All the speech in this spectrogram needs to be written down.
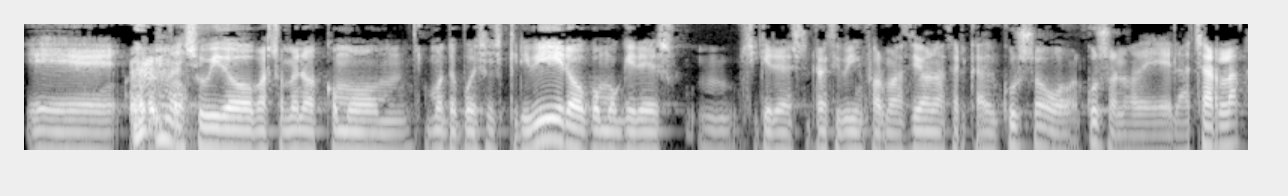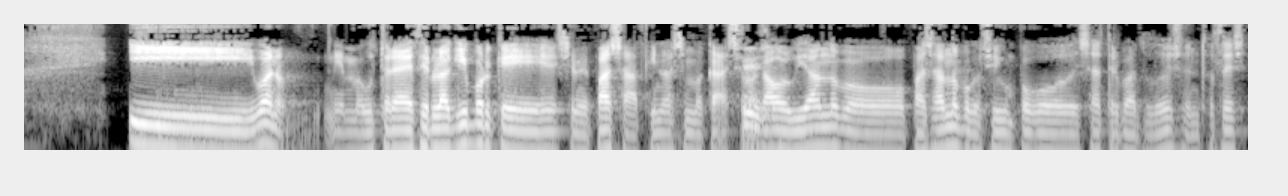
Eh, he subido más o menos cómo, cómo, te puedes inscribir o cómo quieres, mm, si quieres recibir información acerca del curso, o el curso, no, de la charla. Y bueno, me gustaría decirlo aquí porque se me pasa, al final se me, se me acaba olvidando o pasando porque soy un poco desastre para todo eso. Entonces,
